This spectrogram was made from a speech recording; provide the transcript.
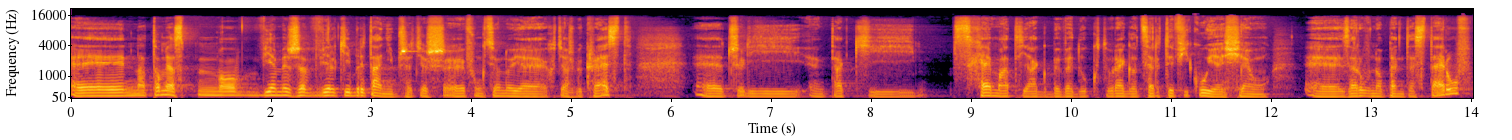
E, natomiast no, wiemy, że w Wielkiej Brytanii przecież e, funkcjonuje chociażby CREST, e, czyli taki schemat, jakby według którego certyfikuje się zarówno pentesterów,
